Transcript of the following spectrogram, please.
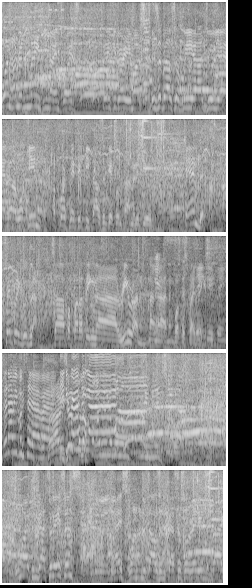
199 Isabel, Sofia, Julia, and uh, Joaquin. Of course, may 50,000 kayo from Family Feud. And, syempre, good luck sa paparating na rerun ng, uh, Yes. ng What This Five Legacy. Maraming pagsalamat. Maraming Thank you for having Palakpakan nyo naman ang Team Mix. Mark, congratulations. Guys, 100,000 pesos already in the bag.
